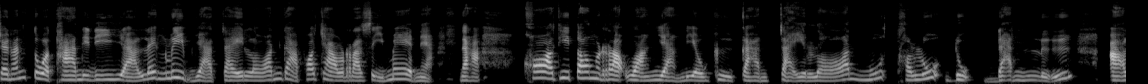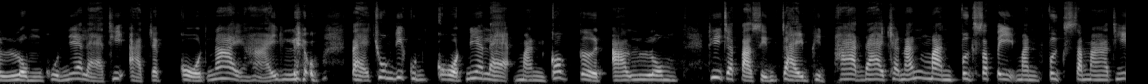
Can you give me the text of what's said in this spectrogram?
ฉะนั้นตรวทานดีๆ อย่าเร่งรีบอย่าใจร้อนค่ะ เพราะชาวราศีเมษเนี่ยนะคะข้อที่ต้องระวังอย่างเดียวคือการใจร้อนมุทะลุดุดันหรืออารมณ์คุณเนี่ยแหละที่อาจจะโกรธง่ายหายเร็ว แต่ช่วงที่คุณโกรธเนี่ยแหละ มันก็เกิดอารมณ์ที่จะตัดสินใจผิดพลาดได้ ฉะนั้นมันฝึกสติมันฝึกสมาธิ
